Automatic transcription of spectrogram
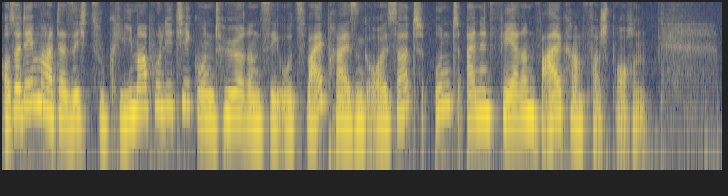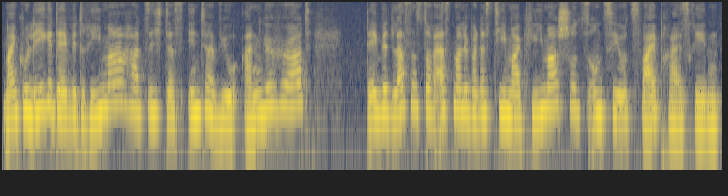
Außerdem hat er sich zu Klimapolitik und höheren CO2-Preisen geäußert und einen fairen Wahlkampf versprochen. Mein Kollege David Riemer hat sich das Interview angehört. David, lass uns doch erstmal über das Thema Klimaschutz und CO2-Preis reden.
